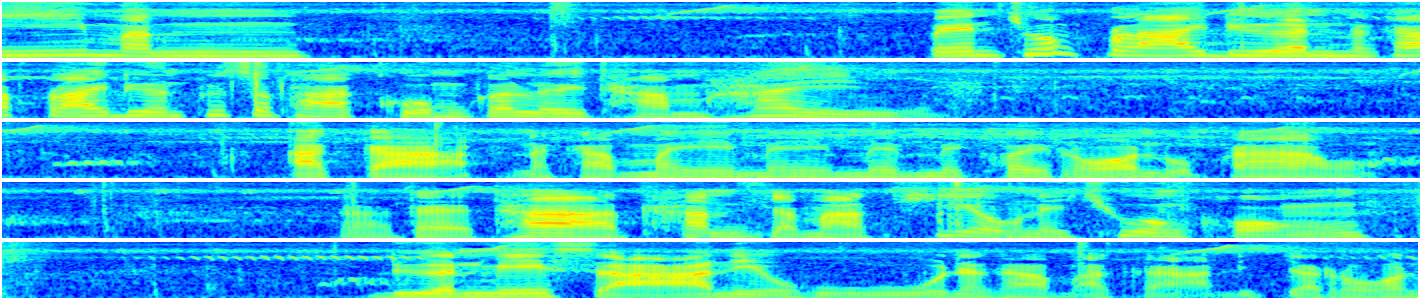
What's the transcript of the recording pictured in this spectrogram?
นี้มันเป็นช่วงปลายเดือนนะครับ ปลายเดือนพฤษภาคมก็เลยทำให้อากาศนะครับไม่ไม่ไม่ไม่ค่อยร้อนอบอ้าวอ่าแต่ถ้าท่านจะมาเที่ยวในช่วงของเดือนเมษาเนี่ยโอ้โหนะครับ อากาศนี่จะร้อน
